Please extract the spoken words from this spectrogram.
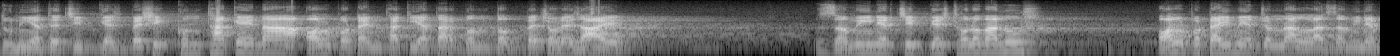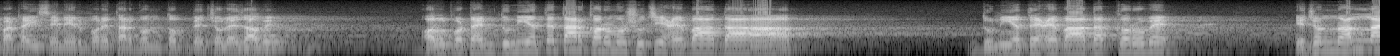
দুনিয়াতে চিফ গেস্ট বেশিক্ষণ থাকে না, অল্প টাইম থাকিয়া তার গন্তব্যে চলে যায়। জমিনের চিফ গেস্ট হলো মানুষ। অল্প টাইমের জন্য আল্লাহ জমিনে পাঠাইছেন, এরপরে তার গন্তব্যে চলে যাবে। অল্প টাইম দুনিয়াতে তার কর্মসূচি এবাদাত। দুনিয়াতে এবাদাত করবে। এজন্য আল্লাহ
